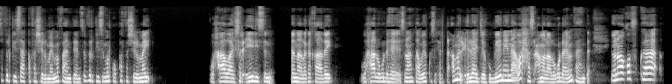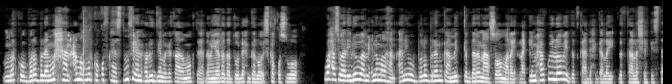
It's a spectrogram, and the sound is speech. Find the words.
safarkiisaa ka fashilmay ma fahanteen. Safarkiisi markuu ka fashilmay waxaa waaya sharciyadiisa dhanaa laga qaaday. Waxaa lagu dhahay islaantan way ku sixirta camal cilaajaa ku geenaynaa waxaas camalaa lagu dhahay ma fahanta yunaa qofka markuu problem waxaan camal markuu qofka haysta ma fiican xorriyadda in laga qaada moogtaa dhallinyarada hadduu dhex galo iska qoslo. Waxaas waa iloobaa micno ma lahan. Anigu bologramka mid ka daranaa soo maray laakiin maxaa ku iloobay? Dadkaa dhex dadkaa la sheekaysta.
